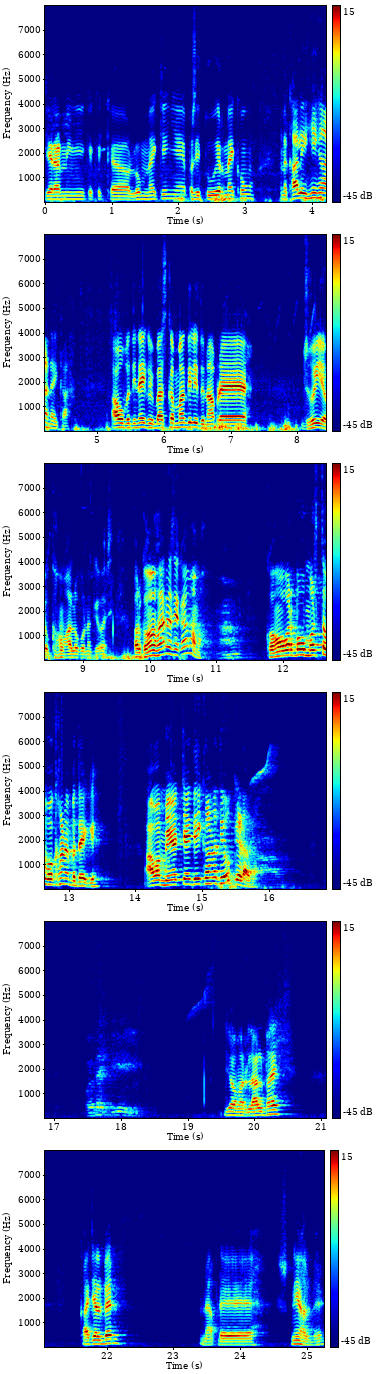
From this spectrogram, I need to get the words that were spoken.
કેરાની કે કંઈક લૂમ નાખી અહીંયા પછી તુવેર નાખ્યું અને ખાલી હિંગા નાખ્યા. આવું બધી નાખ્યું બાસકા બાંધી લીધું ને આપણે જોઈએ ઘઉં આ લોકોને કહેવાય છે. ઘઉં સારા છે કામામાં ઘઉં પર બહુ મસ્ત વખાણે બધાય કે. આવા મેં ક્યાંય દેખા નથી હો કેળામાં. જો અમારે લાલભાઈ, કાજલબેન અને આપણે સ્નેહલબેન.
